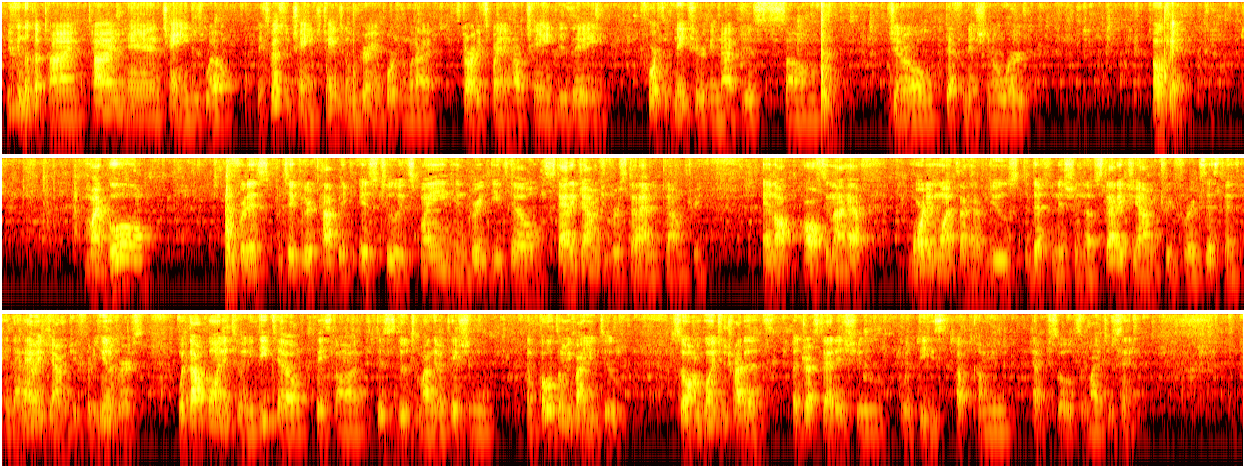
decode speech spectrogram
you can look up time, time and change as well, especially change. Change is going to be very important when I start explaining how change is a force of nature and not just some general definition or word. Okay. My goal for this particular topic is to explain in great detail static geometry versus dynamic geometry. And often I have, more than once, I have used the definition of static geometry for existence and dynamic geometry for the universe without going into any detail based on this is due to my limitation imposed on me by YouTube. So I'm going to try to address that issue with these upcoming episodes of My Two Cent.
